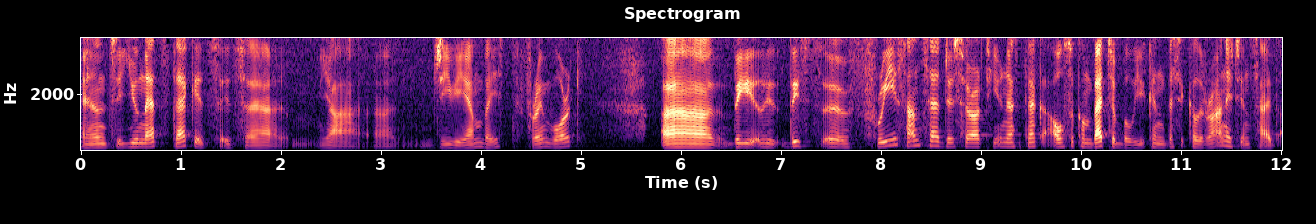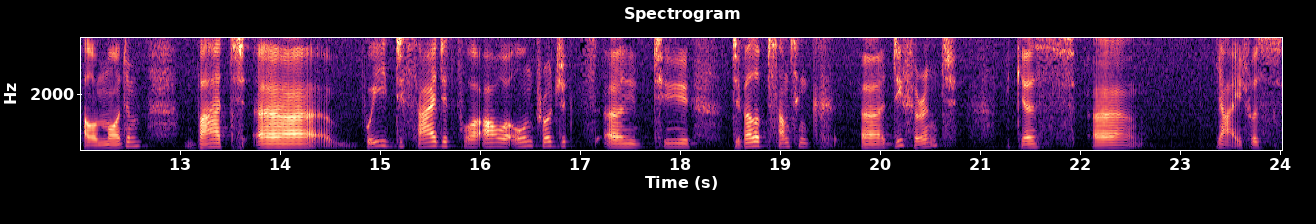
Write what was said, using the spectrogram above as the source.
And UNetStack, it's, it's a yeah, JVM-based framework. Uh, the, the, this uh, free Sunset Desert UNetStack also compatible. You can basically run it inside our modem, but we decided for our own projects uh, to develop something uh, different because yeah, it was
